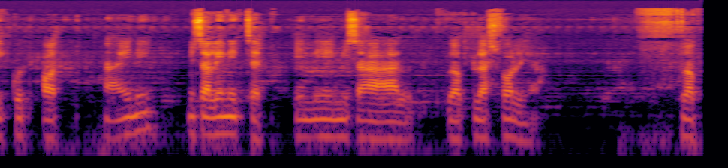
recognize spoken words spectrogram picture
ikut out. Nah ini misal ini jet. Ini misal 12 volt ya. 12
